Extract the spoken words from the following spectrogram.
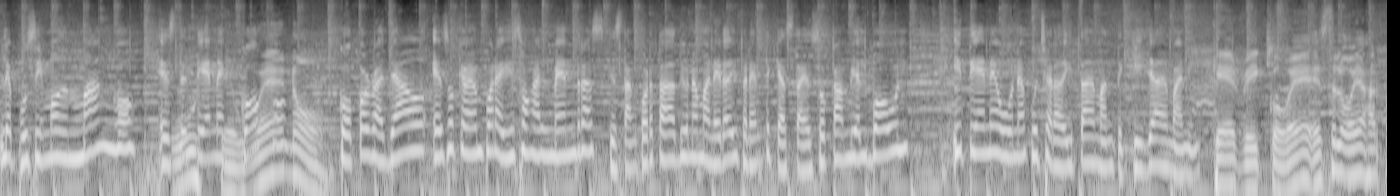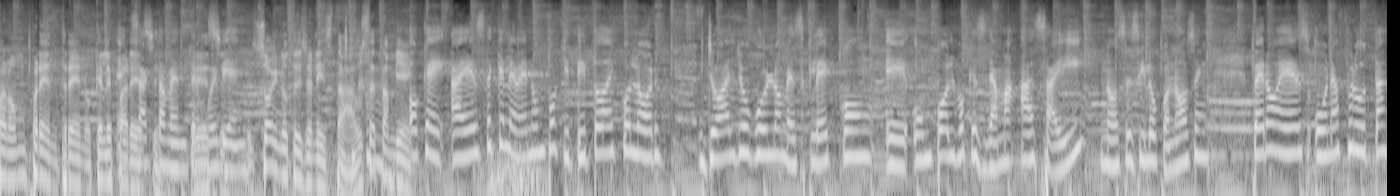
le pusimos mango, este tiene qué coco, bueno. coco rallado. Eso que ven por ahí son almendras que están cortadas de una manera diferente que hasta eso cambia el bowl y tiene una cucharadita de mantequilla de maní. Qué rico, ¿eh? Este lo voy a dejar para un preentreno. ¿Qué le parece? Exactamente, muy bien. Soy nutricionista. Usted también. Ok, a este que le ven un poquitito de color, yo al yogur lo mezclé con eh, un polvo que se llama azaí, no sé si lo conocen, pero es una fruta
